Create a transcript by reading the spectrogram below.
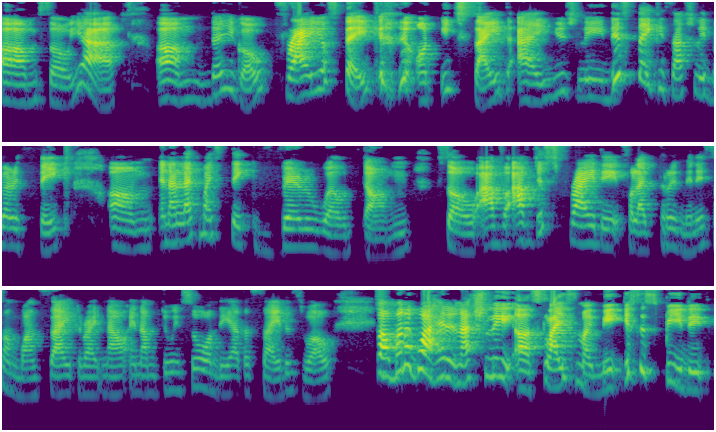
Um, so yeah, um, there you go. Fry your steak on each side. I usually, this steak is actually very thick. Um, and I like my steak very well done. So I've I've just fried it for like three minutes on one side right now, and I'm doing so on the other side as well. So I'm gonna go ahead and actually uh, slice my meat just to speed it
